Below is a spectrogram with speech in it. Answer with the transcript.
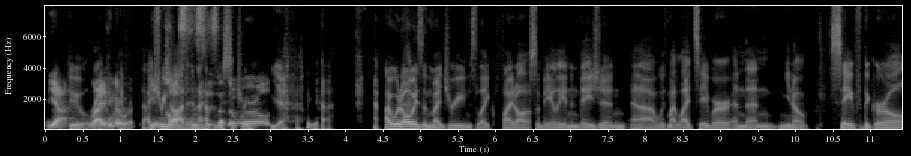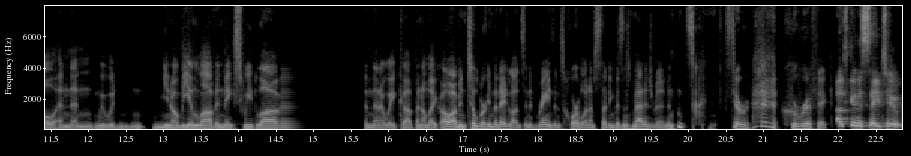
Yeah, too. Right. Like, I, I dream a lot, and I have lucid dreams. Yeah, yeah. I would always in my dreams like fight off some alien invasion uh, with my lightsaber and then, you know, save the girl. And then we would, you know, be in love and make sweet love and then I wake up and I'm like, oh, I'm in Tilburg in the Netherlands and it rains and it's horrible and I'm studying business management and it's, it's horrific. I was going to say too.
